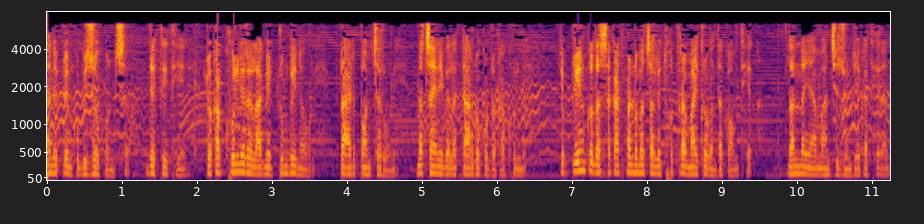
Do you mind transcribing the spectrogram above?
जाने प्लेनको बिजोक हुन्छ। देख्दै थिएँ ढोका खुल्ने र लाग्ने टुङ्गै नहुने टायर पङ्चर हुने नचाहिने बेला कार्गोको ढोका खुल्ने। यो प्लेनको दशा काठमाडौँमा चल्ने थोत्रा माइक्रोभन्दा कम थिएन। धन्न यहाँ मान्छे झुन्डिएका थिएनन्।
